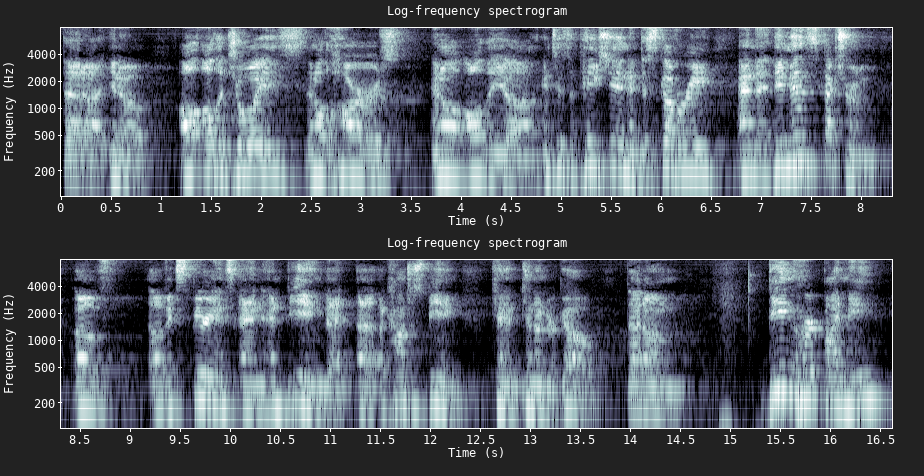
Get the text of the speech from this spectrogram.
that, uh, you know, all, all the joys and all the horrors and all, all the uh, anticipation and discovery and the, the immense spectrum of, of experience and, and being that uh, a conscious being can, can undergo. That um, being hurt by me,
